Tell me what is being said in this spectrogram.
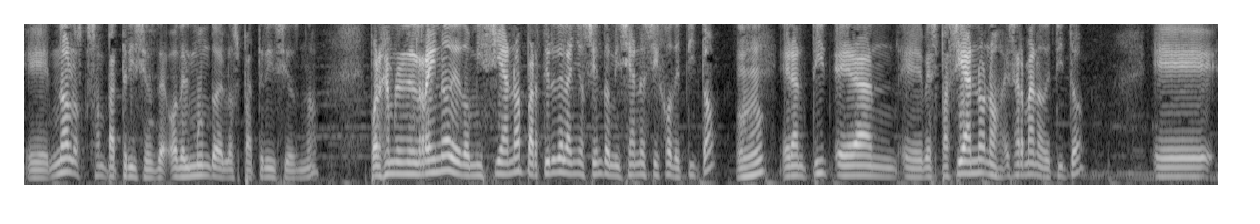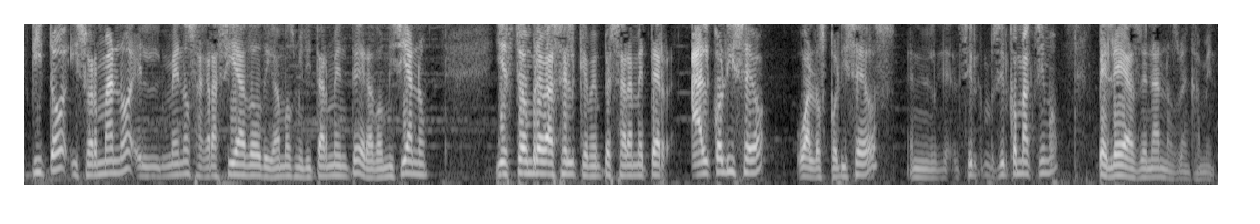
eh, no los que son patricios de- o del mundo de los patricios, ¿no? Por ejemplo, en el reino de Domiciano, a partir del año 100, Domiciano es hijo de Tito, eran, eran eh, Vespasiano, no, es hermano de Tito. Eh, Tito y su hermano, el menos agraciado, digamos, militarmente, era Domiciano. Y este hombre va a ser el que va a empezar a meter al Coliseo, o a los Coliseos, en el circo, circo máximo, peleas de enanos, Benjamín.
